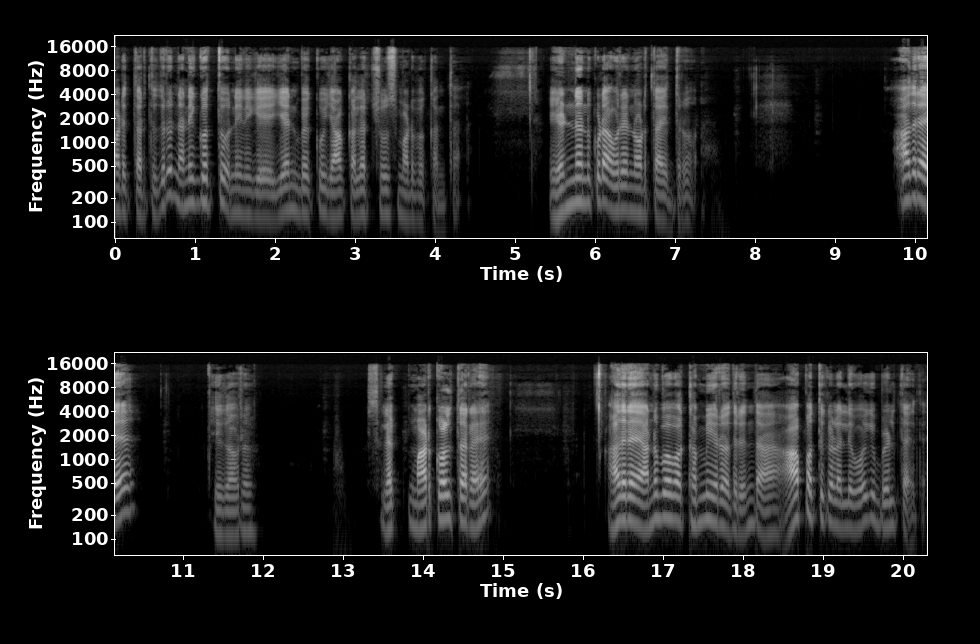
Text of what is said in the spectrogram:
ಮಾಡಿ ತರ್ತಿದ್ರು. ನನಗೆ ಗೊತ್ತು ನಿನಗೆ ಏನು ಬೇಕು, ಯಾವ ಕಲರ್ ಚೂಸ್ ಮಾಡಬೇಕಂತ. ಹೆಣ್ಣನ್ನು ಕೂಡ ಅವರೇ ನೋಡ್ತಾ ಇದ್ದರು ಆದರೆ ಈಗ ಅವರು ಸೆಲೆಕ್ಟ್ ಮಾಡ್ಕೊಳ್ತಾರೆ. ಆದರೆ ಅನುಭವ ಕಮ್ಮಿ ಇರೋದರಿಂದ ಆಪತ್ತುಗಳಲ್ಲಿ ಹೋಗಿ ಬೀಳ್ತಾ ಇದೆ.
